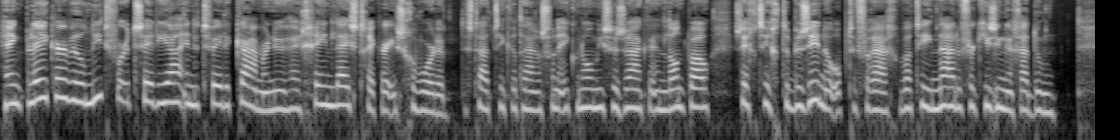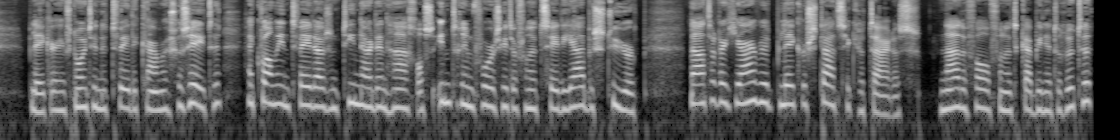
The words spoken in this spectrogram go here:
Henk Bleker wil niet voor het CDA in de Tweede Kamer... nu hij geen lijsttrekker is geworden. De staatssecretaris van Economische Zaken en Landbouw... zegt zich te bezinnen op de vraag wat hij na de verkiezingen gaat doen. Bleker heeft nooit in de Tweede Kamer gezeten. Hij kwam in 2010 naar Den Haag als interimvoorzitter van het CDA-bestuur. Later dat jaar werd Bleker staatssecretaris. Na de val van het kabinet Rutte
